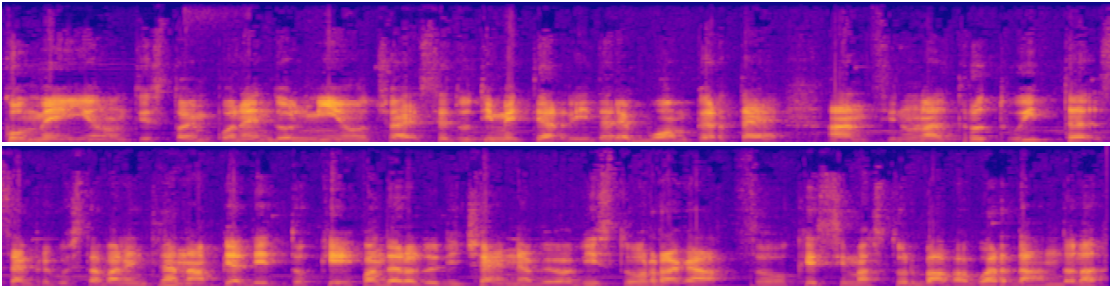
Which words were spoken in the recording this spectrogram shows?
come io non ti sto imponendo il mio cioè se tu ti metti a ridere buon per te. Anzi in un altro tweet sempre questa Valentina Nappi ha detto che quando era dodicenne aveva visto un ragazzo che si masturbava guardandola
